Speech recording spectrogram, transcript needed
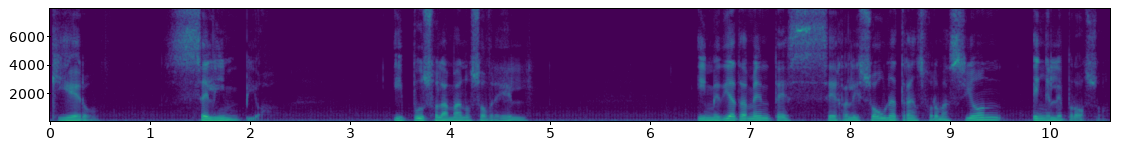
quiero, se limpio. Y puso la mano sobre él. Inmediatamente se realizó una transformación en el leproso.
